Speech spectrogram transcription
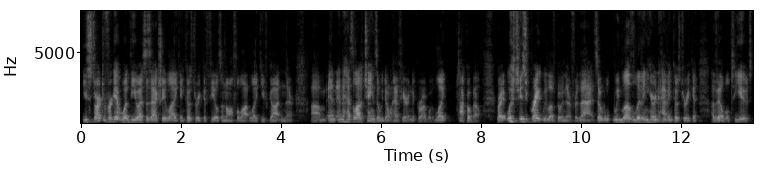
you start to forget what the US is actually like, and Costa Rica feels an awful lot like you've gotten there. Um, and, and it has a lot of chains that we don't have here in Nicaragua, like Taco Bell, right? Which is great. We love going there for that. So we love living here and having Costa Rica available to use.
